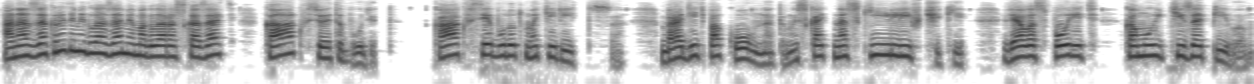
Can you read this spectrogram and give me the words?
Она с закрытыми глазами могла рассказать, как все это будет, как все будут материться, бродить по комнатам, искать носки и лифчики, вяло спорить, кому идти за пивом.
